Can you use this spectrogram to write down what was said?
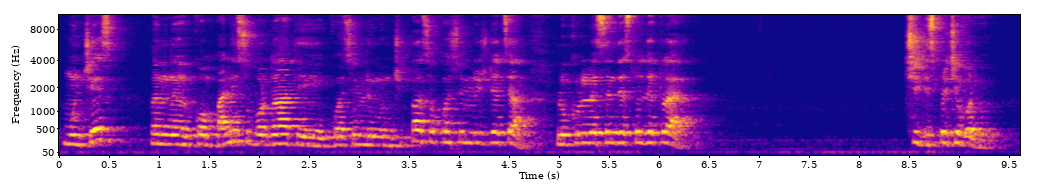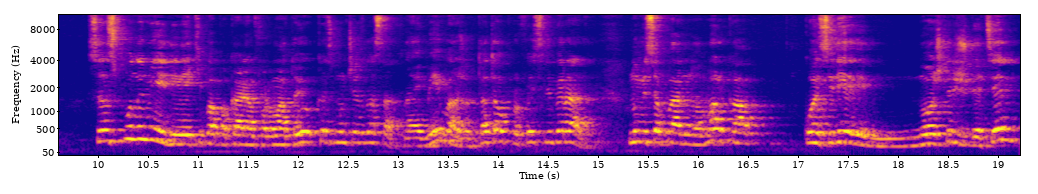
muncesc în companii subordonate Consiliului Municipal sau Consiliului Județean. Lucrurile sunt destul de clare. Ce, despre ce vorbim? Să-mi spună mie din echipa pe care am format-o eu câți muncesc la stat. La ei mei, majoritatea au profesii liberale. Nu mi se pare normal ca consilierii noștri județeni,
